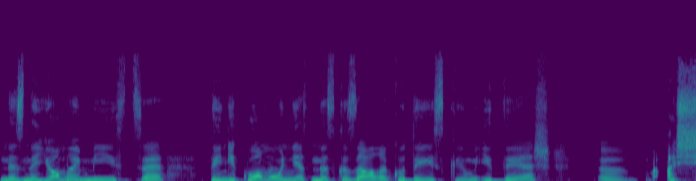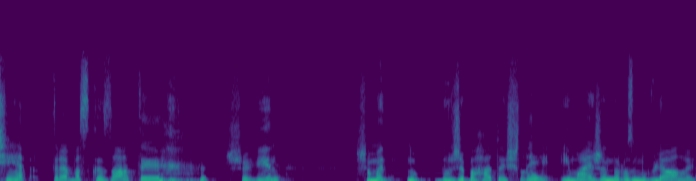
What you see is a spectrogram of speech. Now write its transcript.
незнайоме місце. Ти нікому не сказала, куди і з ким ідеш. Е, а ще треба сказати, що він, що ми ну, дуже багато йшли і майже не розмовляли.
